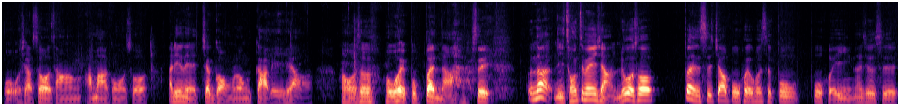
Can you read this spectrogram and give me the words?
我我小时候常常阿妈跟我说，阿你那叫拱弄尬别跳，我说我也不笨啊。所以，那你从这边想，如果说笨是教不会或是不不回应，那就是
